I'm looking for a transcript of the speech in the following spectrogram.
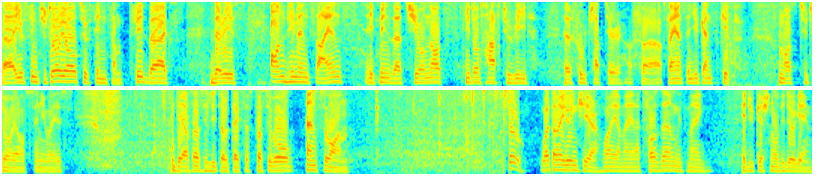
Uh, you've seen tutorials, you've seen some feedbacks. There is on-demand science. It means that you're not you don't have to read a full chapter of, uh, of science, and you can skip most tutorials anyways. There's as little text as possible, and so on. So, what am I doing here? Why am I at FOSDEM with my educational video game?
